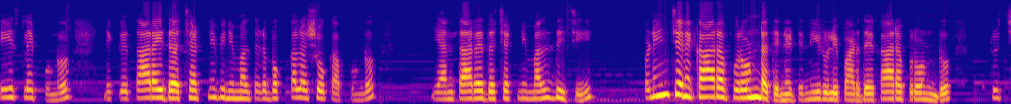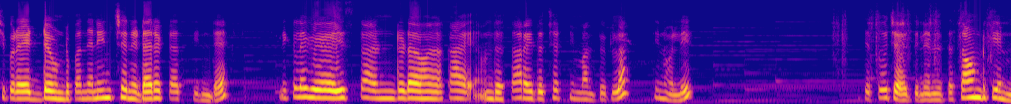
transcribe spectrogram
ಟೇಸ್ಟ್ ಲೈಪುಂಡು ನಿಕ್ ತಾರೈದ ಚಟ್ನಿ ಬಿನಿ ಮಲ್ತಡೆ ಬೊಕ್ಕಲ ಶೋಕ್ ಹಾಪುಂಡು. ಯಾನ್ ತಾರೈದ ಚಟ್ನಿ ಮಲ್ದಿಜಿ ಪಣ ಇಂಚೆನೆ ಖಾರ ಪೂರ ಉಂಡ ನೆಟ್ ನೀರುಳ್ಳಿ ಪಾಡ್ದೆ ಖಾರ ಪೂರ ಉಂಡು. ರುಚಿ ಪೂರ ಎಡ್ಡೆ ಉಂಡು, ಪಂದೆ ಇಂಚನೆ ಡೈರೆಕ್ಟ್ ಆಗಿ ತಿಂದೆ. ನಿಕ್ಲೆಗೆ ಇಷ್ಟ ಅಂಡಡ ಕಾಯಿ ಒಂದು ತಾರೈದ ಚಟ್ನಿ ಮಲ್ತಿದ್ಲ ತಿನ್ನೋಲಿ ಆಯ್ತು ಏನೈತೆ ಸೌಂಡ್ ಕೇನು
